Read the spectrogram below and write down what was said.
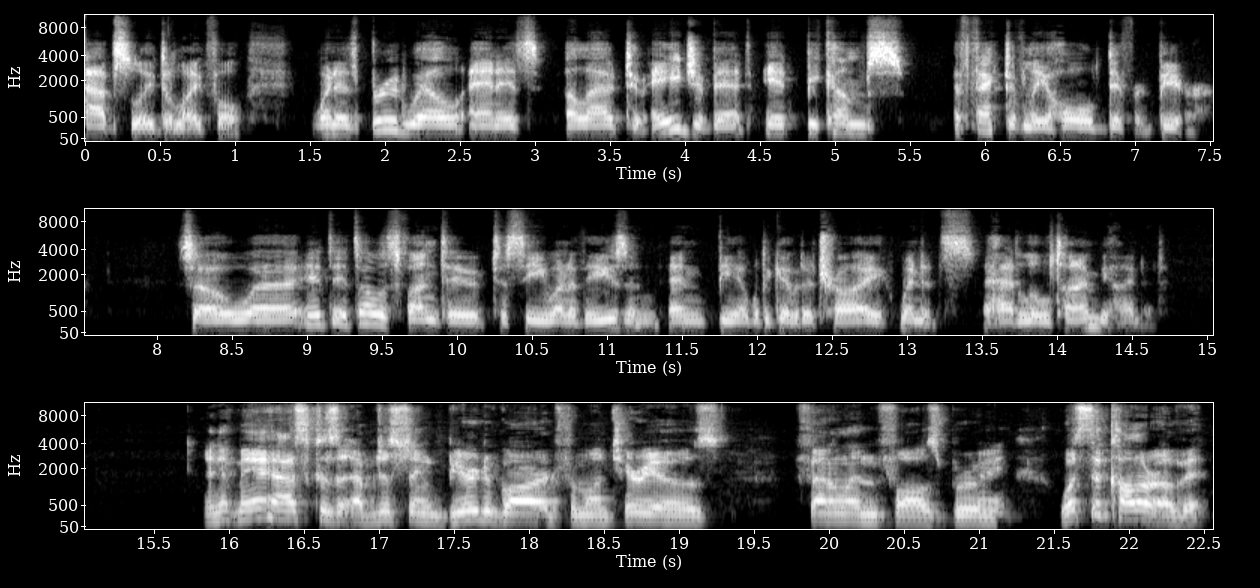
absolutely delightful. When it's brewed well and it's allowed to age a bit, it becomes effectively a whole different beer. So uh, it, it's always fun to to see one of these and and be able to give it a try when it's had a little time behind it. And it may I ask because I'm just saying Beer de Garde from Ontario's Fenelon Falls Brewing. What's the color of it?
